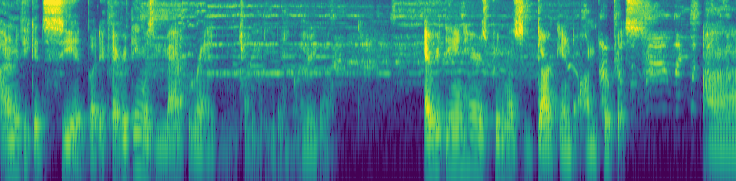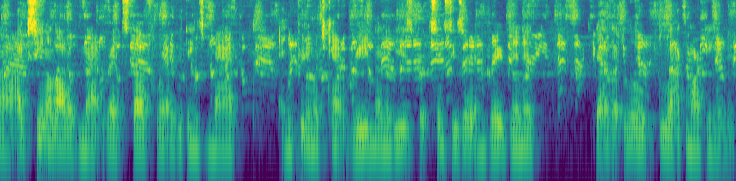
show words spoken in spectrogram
I don't know if you could see it, but if everything was matte red, let me try to get a good angle, there you go. Everything in here is pretty much darkened on purpose. Uh, I've seen a lot of matte red stuff where everything's matte and you pretty much can't read none of these, but since these are engraved in it, they have that little black marking in it.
